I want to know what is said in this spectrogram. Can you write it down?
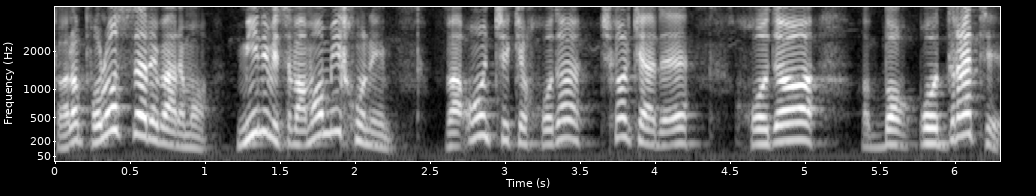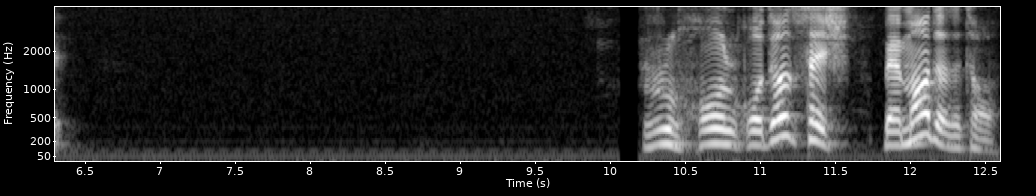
حالا پولس داره برای ما می و ما می‌خونیم. و اون چی که خدا چیکار کرده؟ خدا با قدرت روح القدسش به ما داده تا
